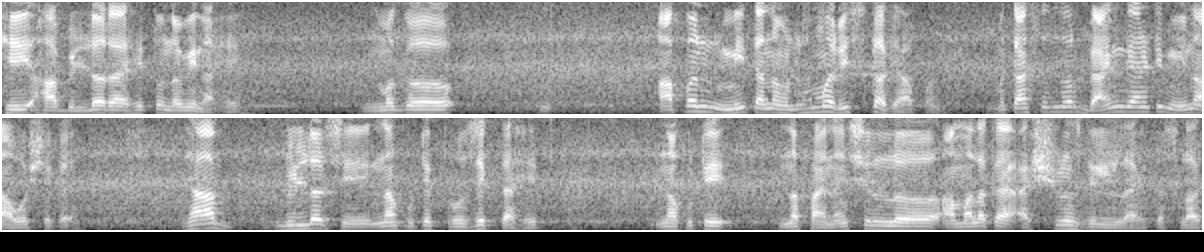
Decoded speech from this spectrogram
ही हा बिल्डर आहे तो नवीन आहे. मग आपण मी त्यांना म्हटलं मग रिस्क का घ्या आपण? मग त्या बँक गॅरंटी मिळणं आवश्यक आहे. ह्या बिल्डरचे ना कुठे प्रोजेक्ट आहेत ना कुठे ना फायनान्शियल आम्हाला काय ॲश्युरन्स दिलेला आहे कसलाच.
